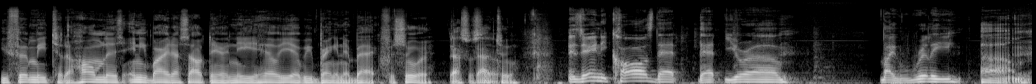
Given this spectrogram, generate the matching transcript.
You feel me? To the homeless, anybody that's out there in need. Hell yeah, we bringing it back for sure. That's what's Got up. to. Is there any cause that that you're um, like really um,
